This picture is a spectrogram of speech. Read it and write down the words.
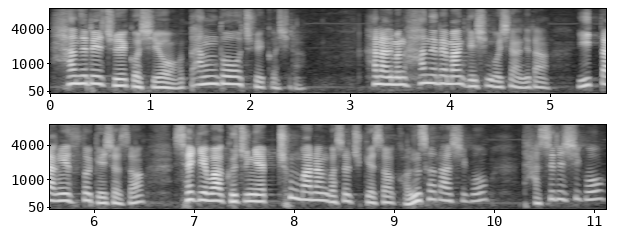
하늘이 주의 것이요 땅도 주의 것이라. 하나님은 하늘에만 계신 것이 아니라 이 땅에서도 계셔서 세계와 그 중에 충만한 것을 주께서 건설하시고 다스리시고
